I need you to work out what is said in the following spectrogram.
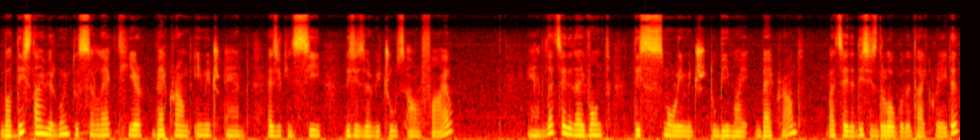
But this time we are going to select here background image and as you can see this is where we choose our file and let's say that I want this small image to be my background. Let's say that this is the logo that I created.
